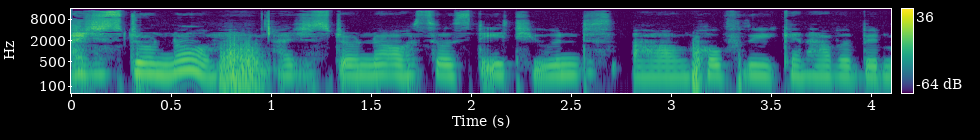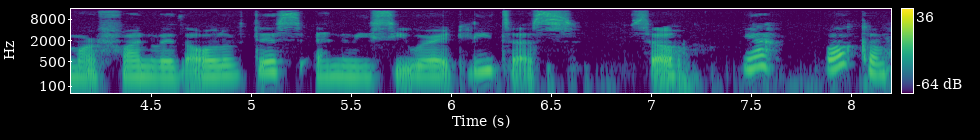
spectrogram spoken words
I just don't know. I just don't know. So stay tuned. Um, hopefully, you can have a bit more fun with all of this and we see where it leads us. So, yeah, welcome.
